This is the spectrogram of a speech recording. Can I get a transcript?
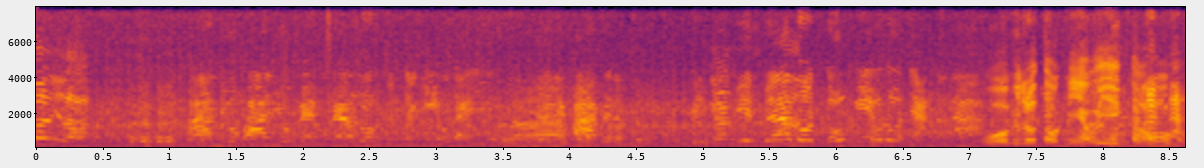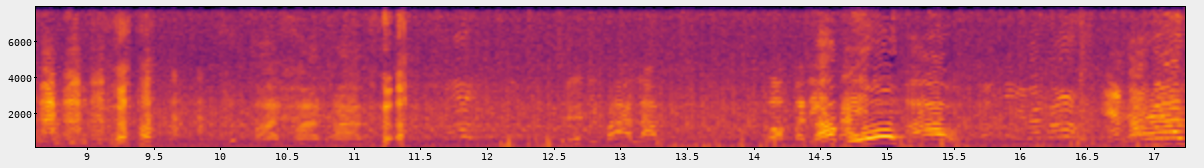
พานอยู่พานอยู่เป็นแป้วรถถึงจะเหนียวได้อยู่เดี๋ยวจะพาไปเป็นผิดไปแล้วรถต๊ะเหนียวรถยังนะโอ้ มีรถตกเหวอีกเอ้าผ่านผ่านผ่านเดี๋ยวจะพาลำพวกประเดี๋ยวครับผมเอาแอนแอน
